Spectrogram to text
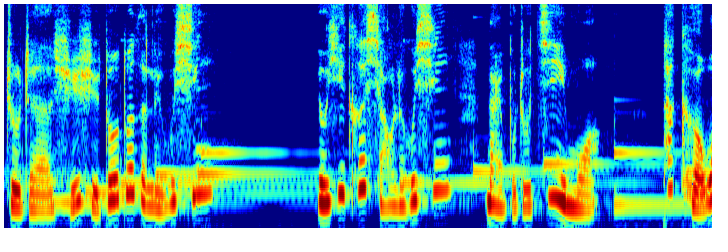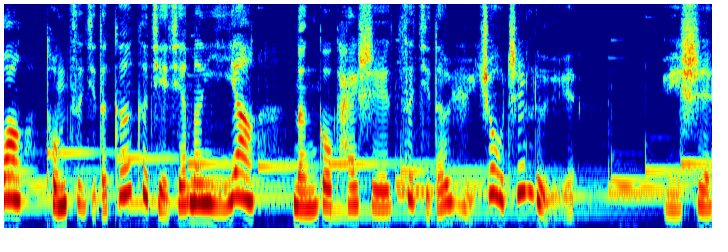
住着许许多多的流星。有一颗小流星耐不住寂寞，他渴望同自己的哥哥姐姐们一样，能够开始自己的宇宙之旅。于是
